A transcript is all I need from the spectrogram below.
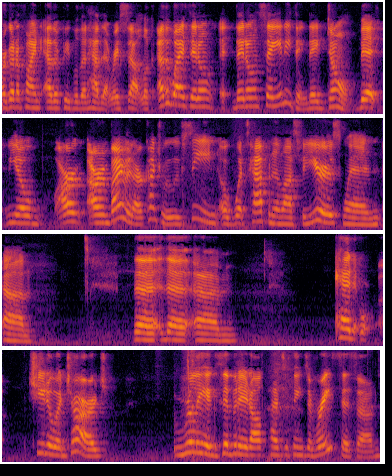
are going to find other people that have that racist outlook. Otherwise they don't they don't say anything. They don't. But you know our our environment our country we've seen of what's happened in the last few years when um the the um head cheeto in charge really exhibited all kinds of things of racism.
